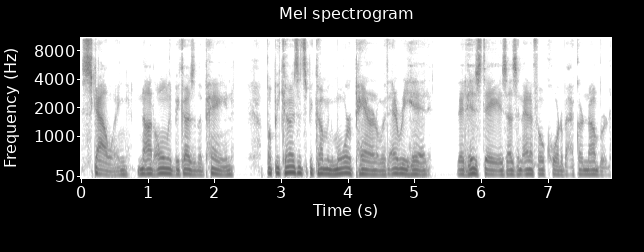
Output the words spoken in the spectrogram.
scowling not only because of the pain, but because it's becoming more apparent with every hit that his days as an NFL quarterback are numbered.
